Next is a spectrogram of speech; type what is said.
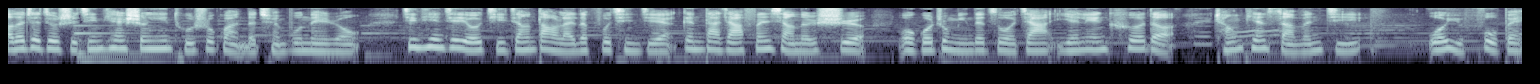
好的，这就是今天声音图书馆的全部内容。今天借由即将到来的父亲节，跟大家分享的是我国著名的作家阎连科的长篇散文集《我与父辈》。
